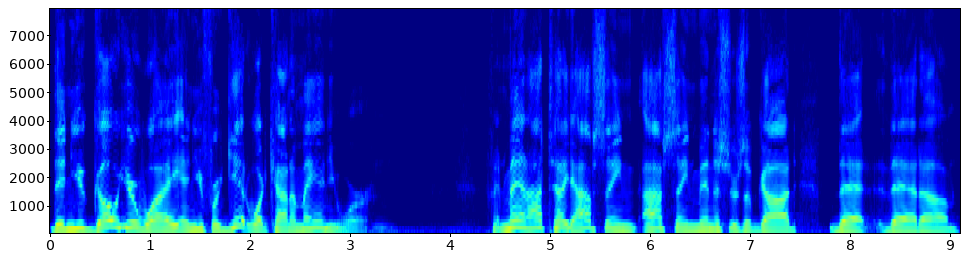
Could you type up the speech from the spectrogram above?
then you go your way and you forget what kind of man you were. And man, I tell you, I've seen I've seen ministers of God that that um,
